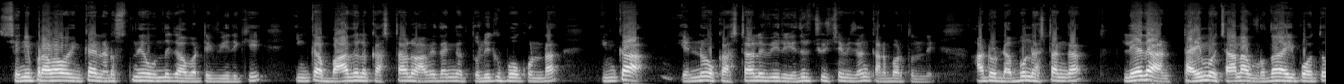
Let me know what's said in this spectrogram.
శని ప్రభావం ఇంకా నడుస్తూనే ఉంది కాబట్టి వీరికి ఇంకా బాధలు కష్టాలు ఆ విధంగా తొలగిపోకుండా ఇంకా ఎన్నో కష్టాలు వీరు ఎదురు చూసే విధంగా కనబడుతుంది. అటు డబ్బు నష్టంగా లేదా టైం చాలా వృధా అయిపోతూ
